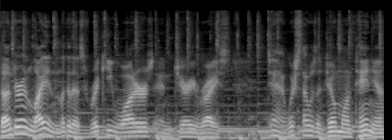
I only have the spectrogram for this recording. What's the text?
Thunder and Lightning. Look at this. Ricky Watters and Jerry Rice. Damn, I wish that was a Joe Montana.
